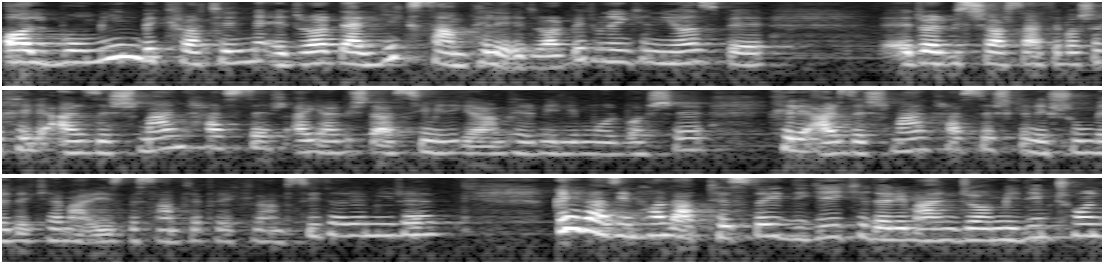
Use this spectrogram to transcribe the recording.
آلبومین به کراتینین ادرار در یک sample ادرار بدون اینکه نیاز به ادرار 24 ساعته باشه خیلی ارزشمند هستش. اگر بیشتر از 30 میلی گرم per میلی مول باشه خیلی ارزشمند هستش که نشون بده که مریض به سمت پره‌اکلامپسی داره میره. غیر از اینها lab test ای دیگه ای که داریم انجام میدیم چون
